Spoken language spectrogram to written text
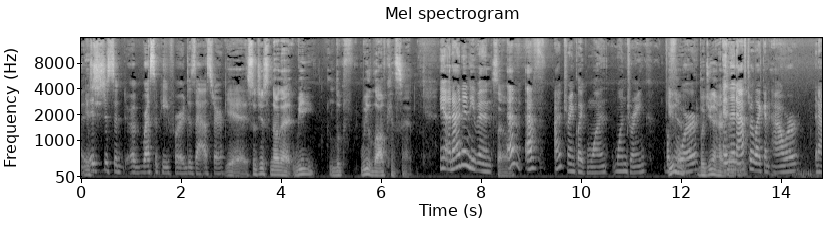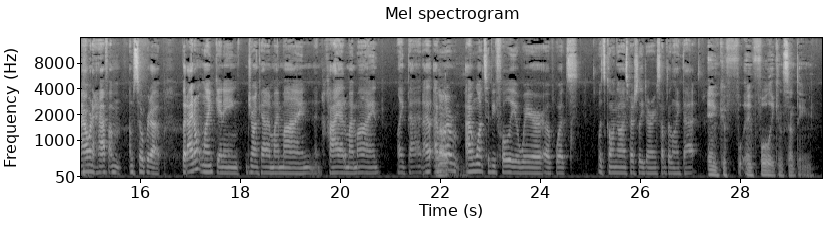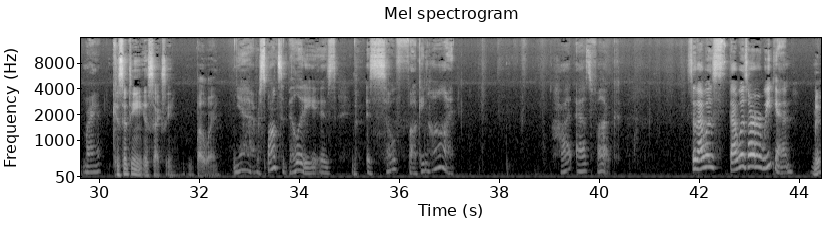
It's, It's- just a, a recipe for a disaster. Yeah, so just know that we look, we love consent. Yeah, and I didn't even. So- I've, I've I drank like one one drink You before, but you didn't and then after like an hour, an hour and a half, I'm I'm sobered up. But I don't like getting drunk out of my mind and high out of my mind like that. I, I No. want to I want to be fully aware of what's what's going on, especially during something like that. and and fully consenting. Right? Consenting is sexy, by the way. Yeah, responsibility is is so fucking hot. Hot as fuck. So that was that was our weekend. Yeah.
